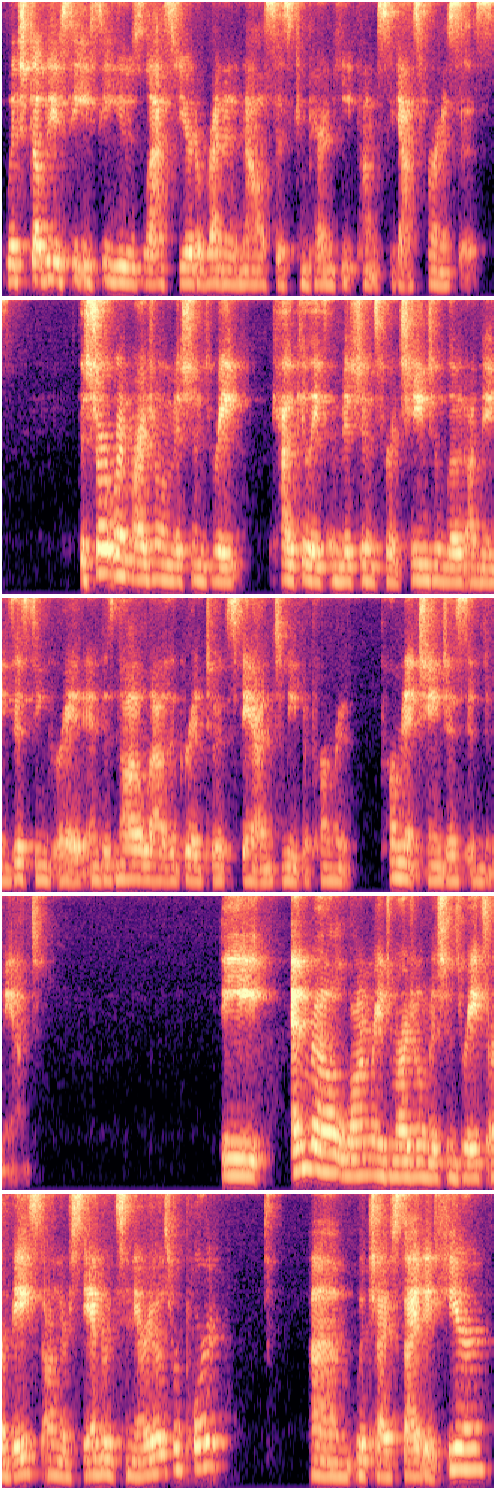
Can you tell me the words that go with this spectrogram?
which WCEC used last year to run an analysis comparing heat pumps to gas furnaces. The short run marginal emissions rate calculates emissions for a change in load on the existing grid and does not allow the grid to expand to meet the permanent, permanent changes in demand. The NREL long-range marginal emissions rates are based on their standard scenarios report, um, which I've cited here,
